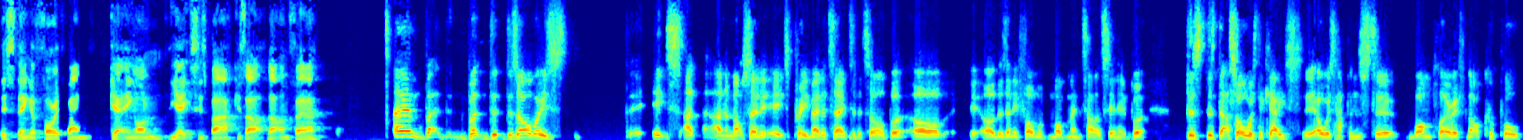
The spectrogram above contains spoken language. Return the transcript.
this thing of Forest fans getting on Yates's back? Is that that unfair? Um, but but th- there's always it's and I'm not saying it's premeditated at all, but or or there's any form of mob mentality in it. But there's, there's, that's always the case. It always happens to one player, if not a couple.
